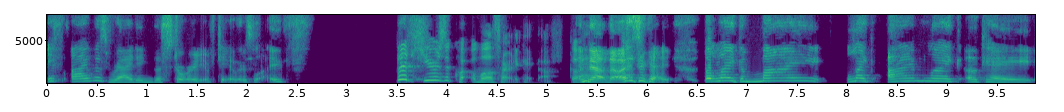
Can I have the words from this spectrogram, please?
if i was writing the story of taylor's life But here's a que- well, sorry to cut you off. Go ahead. no no it's okay but like my like i'm like okay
